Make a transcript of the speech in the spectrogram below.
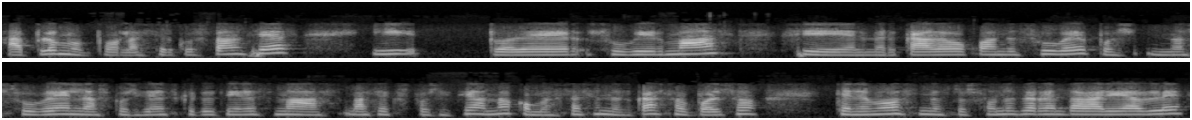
a plomo por las circunstancias y poder subir más si el mercado cuando sube pues no sube en las posiciones que tú tienes más más exposición no como está siendo el caso. Por eso tenemos nuestros fondos de renta variable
